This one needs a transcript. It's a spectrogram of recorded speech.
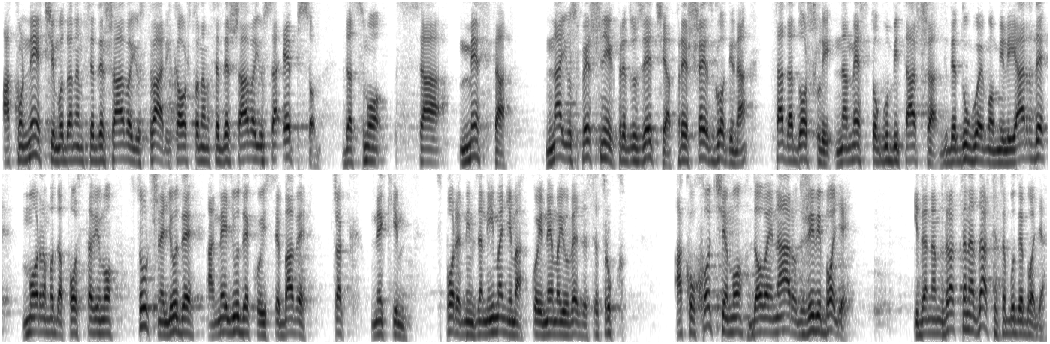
ako nećemo da nam se dešavaju stvari kao što nam se dešavaju sa EPS-om, da smo sa mesta najuspešnijeg preduzeća pre šest godina sada došli na mesto gubitaša gde dugujemo milijarde, moramo da postavimo stručne ljude, a ne ljude koji se bave čak nekim sporednim zanimanjima koji nemaju veze sa strukom. Ako hoćemo da ovaj narod živi bolje i da nam zdravstvena zaštita bude bolja,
